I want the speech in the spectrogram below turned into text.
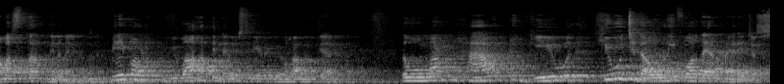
അവസ്ഥ നിലനിൽക്കുന്നുണ്ട്. ഇനിയിപ്പോ അവിടെ വിവാഹത്തിന്റെ ഒരു സ്ത്രീയുടെ വിവാഹ വ്യത്യാസം the woman have to give huge dowry for their marriages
